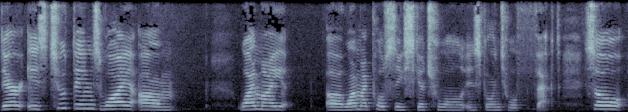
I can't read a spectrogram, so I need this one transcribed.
there is two things why um why my uh, why my posting schedule is going to affect. So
